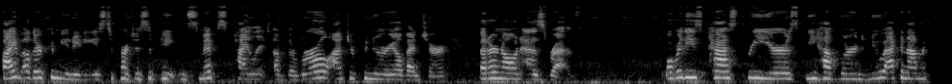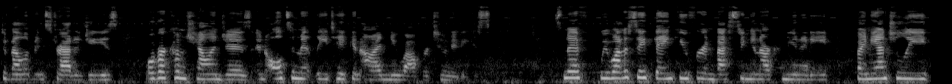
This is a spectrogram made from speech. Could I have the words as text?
five other communities, to participate in SMIF's pilot of the Rural Entrepreneurial Venture, better known as REV. Over these past three years, we have learned new economic development strategies, overcome challenges, and ultimately taken on new opportunities. SMIF, we want to say thank you for investing in our community financially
